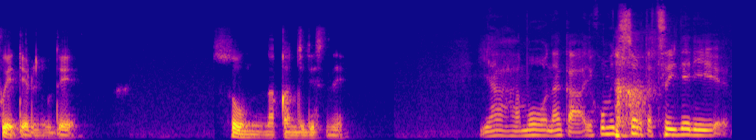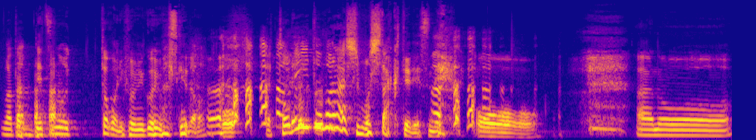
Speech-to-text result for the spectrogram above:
増えてるので、そんな感じですね。いやーもうなんか横道それたついでにまた別のとこに踏み込みますけど トレート話もしたくてですね あのー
